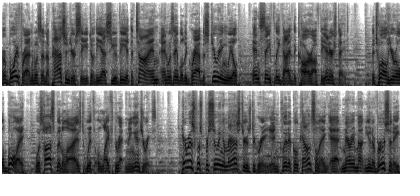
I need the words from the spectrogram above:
Her boyfriend was in the passenger seat of the SUV at the time and was able to grab the steering wheel and safely guide the car off the interstate. The 12-year-old boy was hospitalized with life-threatening injuries. Harris was pursuing a master's degree in clinical counseling at Marymount University,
